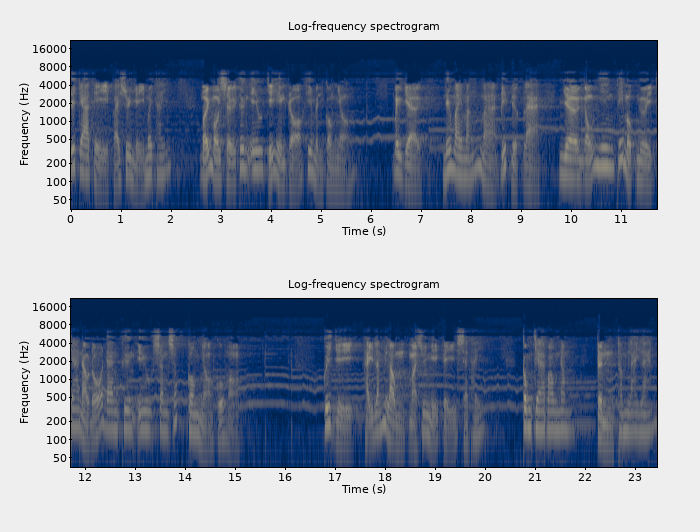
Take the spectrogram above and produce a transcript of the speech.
Với cha thì phải suy nghĩ mới thấy, bởi mọi sự thương yêu chỉ hiện rõ khi mình còn nhỏ. Bây giờ, nếu may mắn mà biết được là nhờ ngẫu nhiên thấy một người cha nào đó đang thương yêu săn sóc con nhỏ của họ. Quý vị hãy lắng lòng mà suy nghĩ kỹ sẽ thấy, công cha bao năm, tình thâm lai láng,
